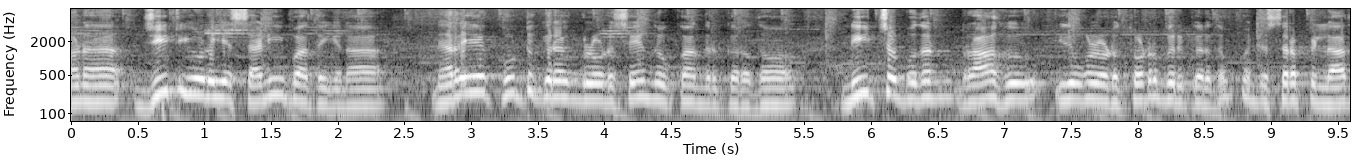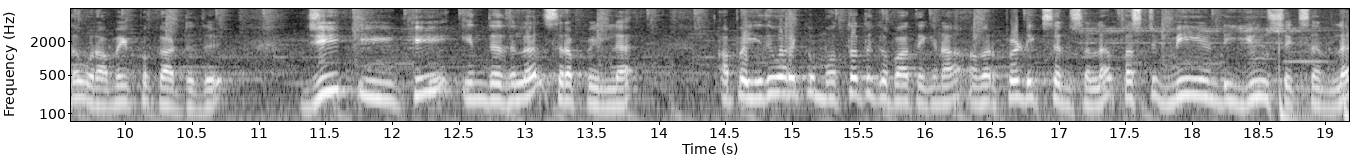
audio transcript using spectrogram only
ஆனால் ஜிடியுடைய சனி பார்த்திங்கன்னா நிறைய கூட்டு கிரகங்களோடு சேர்ந்து உட்கார்ந்துருக்கிறதும் நீச்ச புதன் ராகு இவங்களோட தொடர்பு இருக்கிறதும் கொஞ்சம் சிறப்பில்லாத ஒரு அமைப்பு காட்டுது. ஜிடிக்கு இந்த இதில் சிறப்பு இல்லை. அப்போ இதுவரைக்கும் மொத்தத்துக்கு பார்த்தீங்கன்னா அவர் ப்ரிடிக்ஷன்ஸில் ஃபஸ்ட்டு மீ அண்ட் யூ செக்ஷனில்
